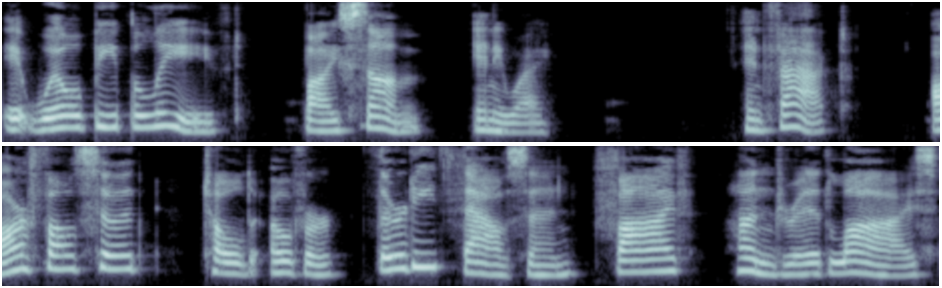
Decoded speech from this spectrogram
it will be believed by some anyway. In fact, our falsehood told over 30,500 lies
